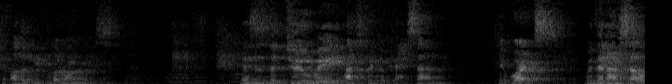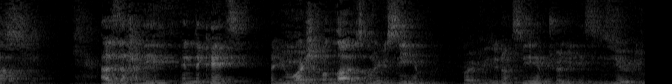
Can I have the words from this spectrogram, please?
to other people around us. This is the two way aspect of ihsan. It works within ourselves, as the hadith indicates that you worship Allah as though you see Him. For if you do not see Him, truly He sees you.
